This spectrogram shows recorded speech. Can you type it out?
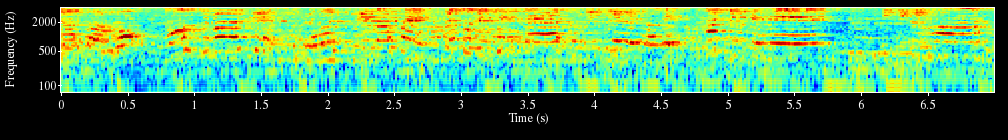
皆さんはもうしばらくお待ちください後で絶対遊びに来るので待っててね行ってきます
